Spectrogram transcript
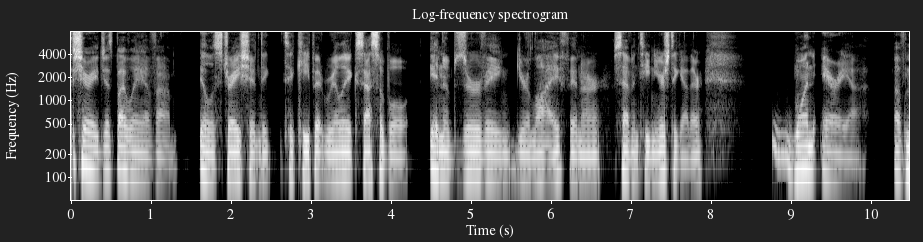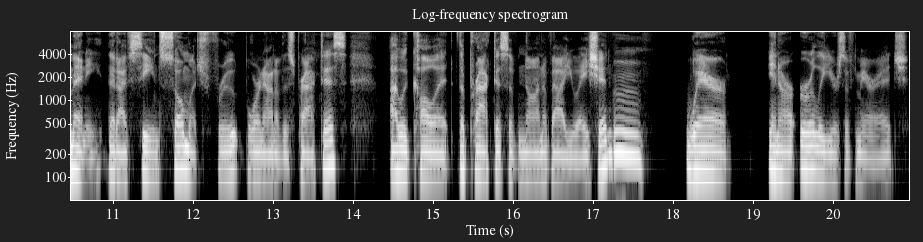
Cherie, just by way of um, illustration to, to keep it really accessible in observing your life in our 17 years together, one area of many that I've seen so much fruit born out of this practice, I would call it the practice of non evaluation, mm. where in our early years of marriage,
